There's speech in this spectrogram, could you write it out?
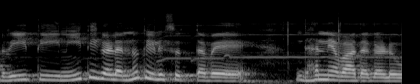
ರೀತಿ ನೀತಿಗಳನ್ನು ತಿಳಿಸುತ್ತವೆ. ಧನ್ಯವಾದಗಳು.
